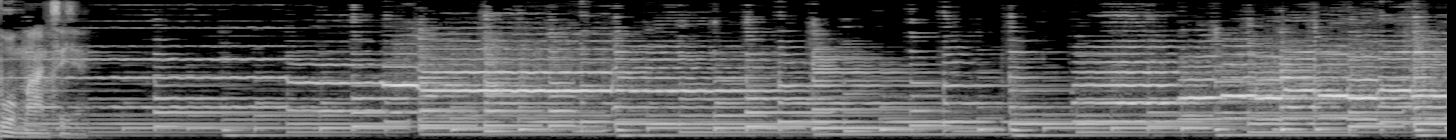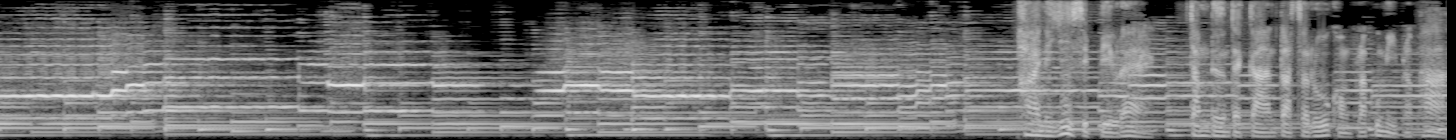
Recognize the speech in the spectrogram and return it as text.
บ่วงมารเสีย ใน 20 ปีแรกจำเดิมแต่การตรัสรู้ของพระผู้มีพระภาค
